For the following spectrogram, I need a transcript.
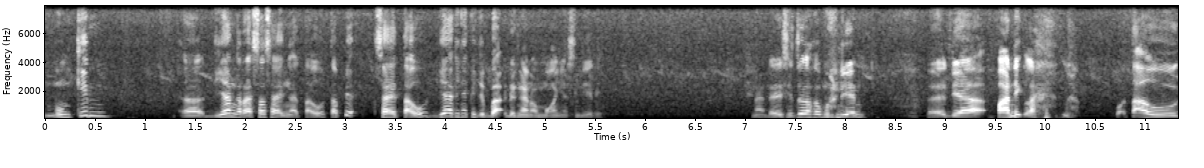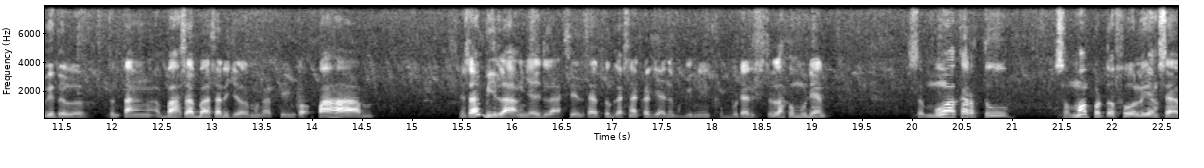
mungkin uh, dia ngerasa saya nggak tahu tapi saya tahu dia akhirnya kejebak dengan omongannya sendiri. Nah dari situlah kemudian uh, dia panik lah. Kok tahu gitu loh tentang bahasa-bahasa digital marketing kok paham? Ya saya bilang ya jelasin saya tugasnya kerjanya begini. Kemudian di situlah kemudian semua kartu semua portofolio yang saya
